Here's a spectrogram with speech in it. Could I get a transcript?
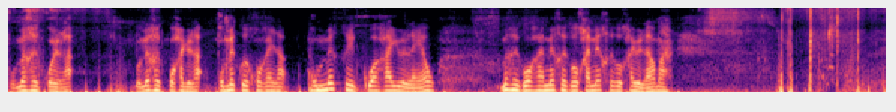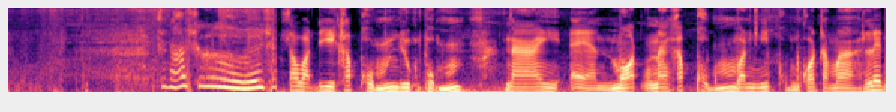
ผมไม่เคยกลัวอยู่ละผมไม่เคยกลัวใครอยู่ละผมไม่กลัวใครละผมไม่เคยกลัวใครอยู่แล้ว ไม่เคยกลัวใครไม่เคยกลัวใครไม่เคยกลัวใครอยู่แล้วมาชนะเฉยสวัสดีครับผมอยู่กับผมนายแอนมอสนะครับ ผมวันนี้ผมก็จะมาเล่น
